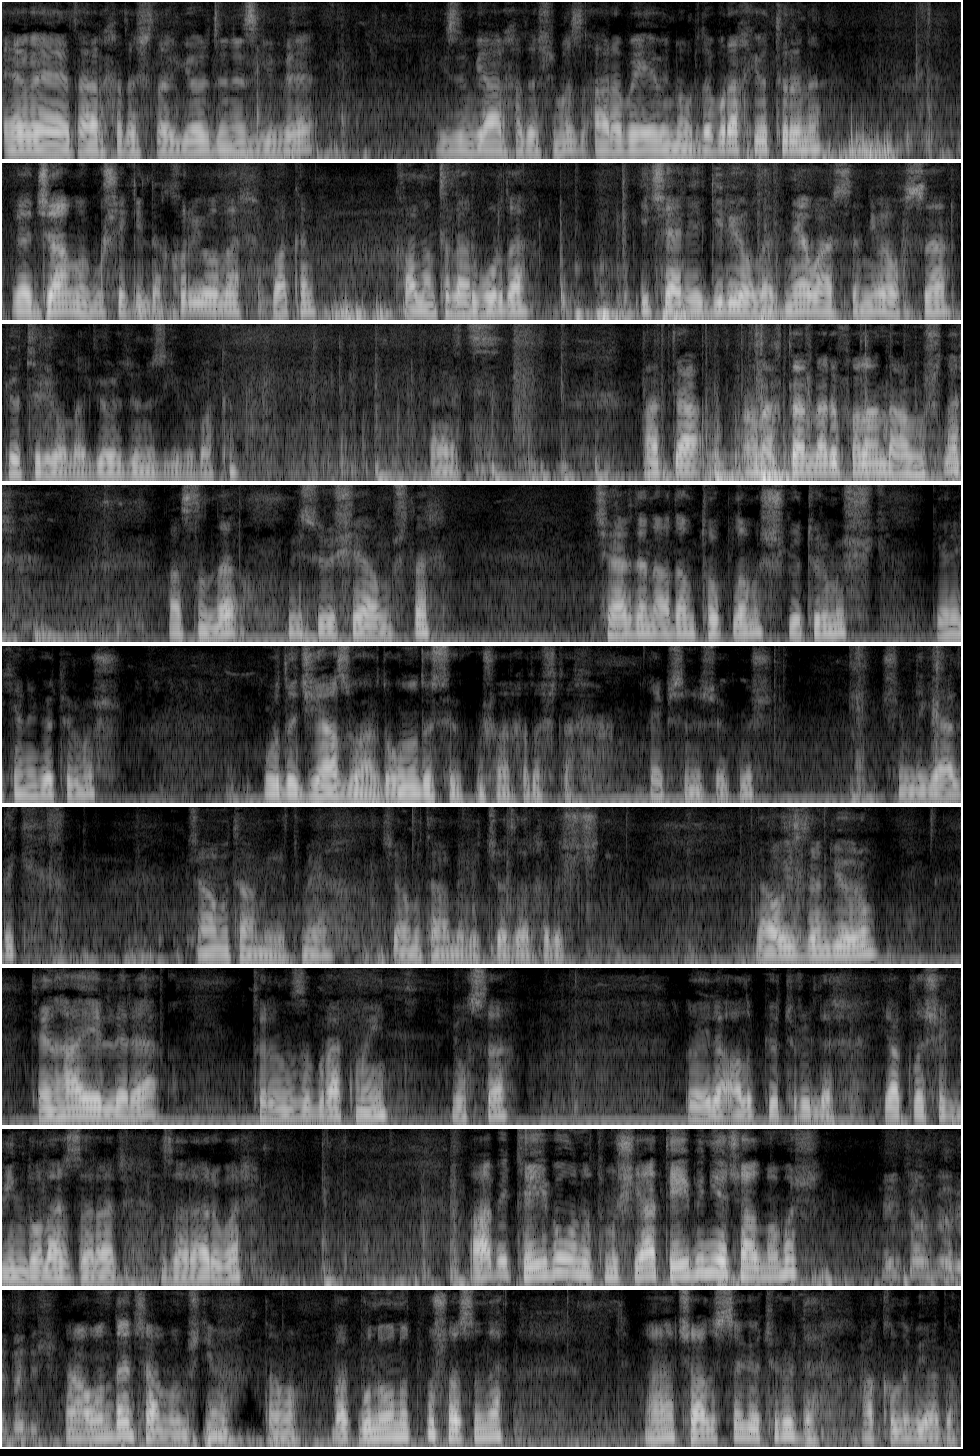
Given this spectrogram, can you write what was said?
Evet arkadaşlar gördüğünüz gibi bizim bir arkadaşımız arabayı evin orada bırakıyor tırını. Ve camı bu şekilde kırıyorlar. Bakın kalıntılar burada. İçeriye giriyorlar. Ne varsa ne yoksa götürüyorlar. Gördüğünüz gibi bakın. Evet. Hatta anahtarları falan da almışlar. Aslında bir sürü şey almışlar. İçeriden adam toplamış, götürmüş. Gerekeni götürmüş. Burada cihaz vardı. Onu da sökmüş arkadaşlar. Hepsini sökmüş. Şimdi geldik camı tamir etmeye. Camı tamir edeceğiz arkadaş için. Ya o yüzden diyorum tenha yerlere tırınızı bırakmayın. Yoksa böyle alıp götürürler. Yaklaşık 1000 dolar zarar zararı var. Abi teybi unutmuş ya. Teybi niye çalmamış? Teyip çalışmıyor efendim. Ha ondan çalmamış değil mi? Tamam. Bak bunu unutmuş aslında. Ha çalışsa götürür de. Akıllı bir adam.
